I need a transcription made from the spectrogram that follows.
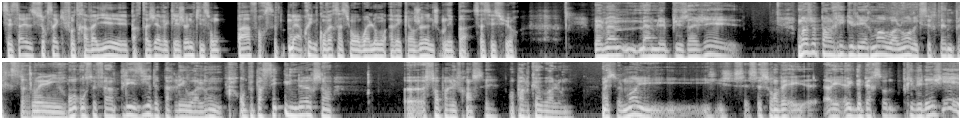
C'est ça, sur ça qu'il faut travailler et partager avec les jeunes qui ne sont pas forcément. Mais après, une conversation en wallon avec un jeune, j'en ai pas, ça c'est sûr. Mais même, même les plus âgés. Moi, je parle régulièrement wallon avec certaines personnes. Oui, oui. On, on se fait un plaisir de parler wallon. On peut passer une heure sans, euh, sans parler français. On parle que wallon. Mais seulement, ce sont avec, avec des personnes privilégiées.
